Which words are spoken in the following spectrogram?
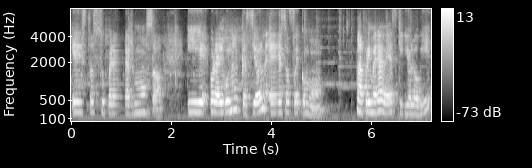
esto súper hermoso. Y por alguna ocasión eso fue como la primera vez que yo lo vi,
